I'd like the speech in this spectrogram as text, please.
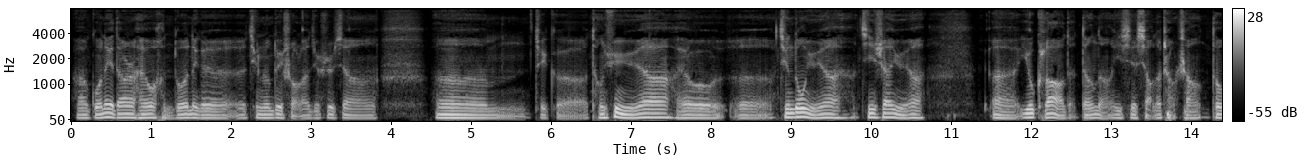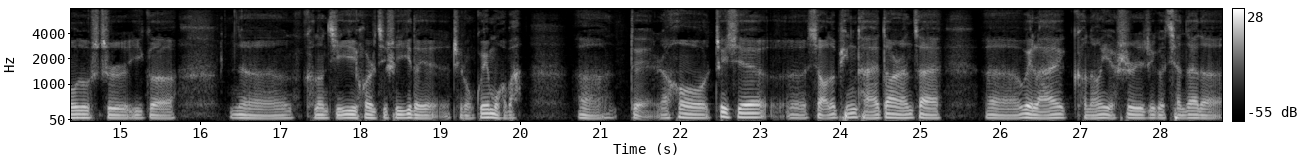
啊，国内当然还有很多那个竞争对手了，就是像，嗯，这个腾讯云啊，还有呃，京东云啊，金山云啊。呃，uCloud 等等一些小的厂商都是一个，那可能几亿或者几十亿的这种规模吧，呃，对，然后这些呃小的平台，当然在呃未来可能也是这个潜在的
